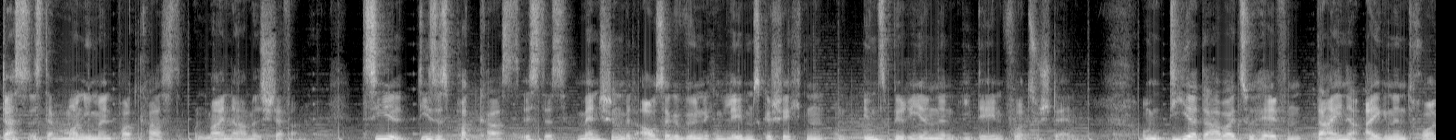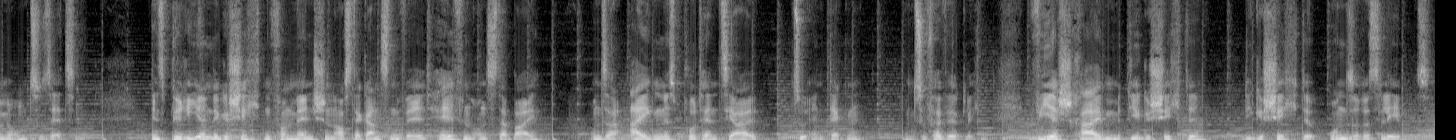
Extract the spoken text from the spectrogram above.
Das ist der Monument Podcast und mein Name ist Stefan. Ziel dieses Podcasts ist es, Menschen mit außergewöhnlichen Lebensgeschichten und inspirierenden Ideen vorzustellen, um dir dabei zu helfen, deine eigenen Träume umzusetzen. Inspirierende Geschichten von Menschen aus der ganzen Welt helfen uns dabei, unser eigenes Potenzial zu entdecken und zu verwirklichen. Wir schreiben mit dir Geschichte, die Geschichte unseres Lebens.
